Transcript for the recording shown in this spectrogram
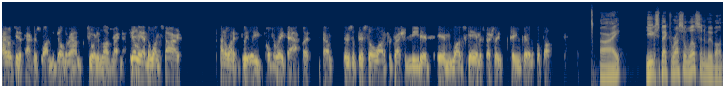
I don't see the Packers wanting to build around Jordan Love right now. He only had the one start. I don't want to completely overrate that, but know, there's a, there's still a lot of progression needed in Love's game, especially taking care of the football. All right. Do you expect Russell Wilson to move on?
